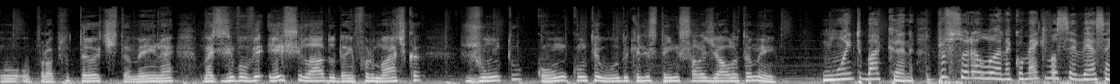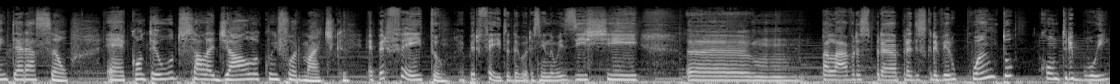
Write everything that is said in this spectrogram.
o, o próprio touch também, né? Mas desenvolver esse lado da informática junto com o conteúdo que eles têm em sala de aula também. Muito bacana. Professora Luana, como é que você vê essa interação? É, conteúdo, sala de aula com informática? É perfeito, é perfeito, Débora. Assim, não existe uh, palavras para descrever o quanto contribui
